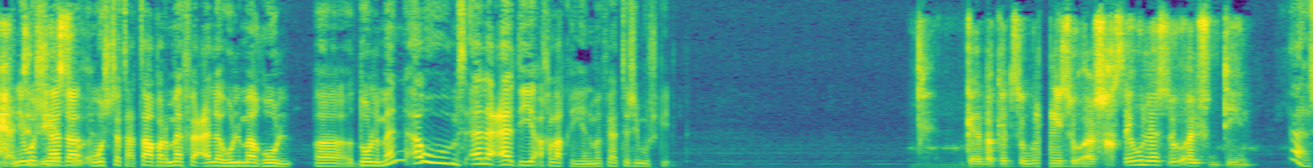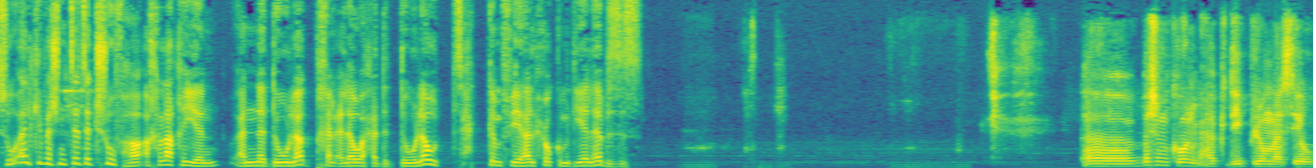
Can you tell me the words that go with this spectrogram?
يعني واش هذا واش تعتبر ما فعله المغول آه، ظلما أو مسألة عادية اخلاقيا ما فيها حتى شي مشكل؟ دابا كتسولني سؤال شخصي ولا سؤال في الدين؟ لا سؤال كيفاش انت تتشوفها اخلاقيا أن دولة تدخل على واحد الدولة وتحكم فيها الحكم ديالها بزز. أه باش نكون معك دبلوماسي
